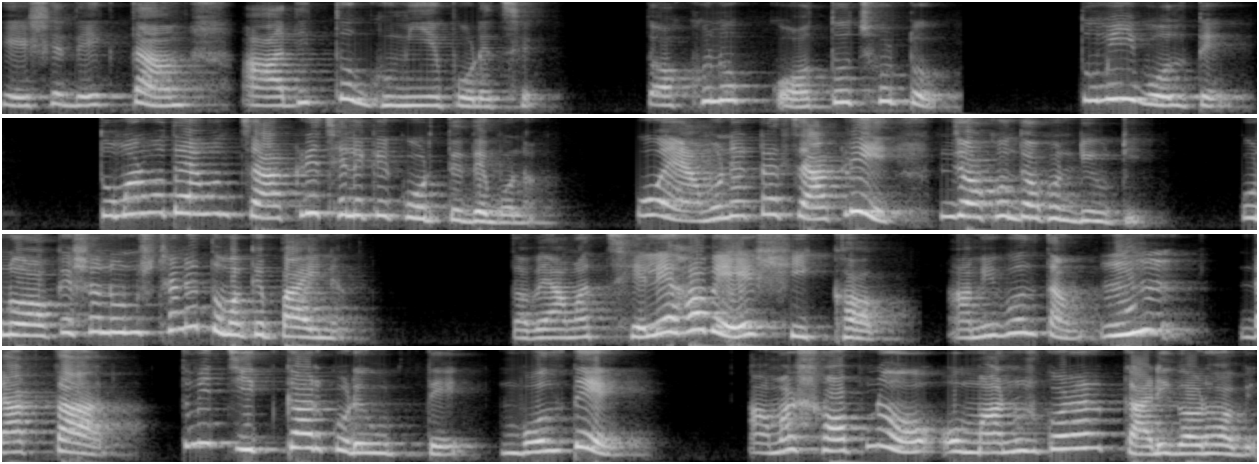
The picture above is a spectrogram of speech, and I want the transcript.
এসে দেখতাম আদিত্য ঘুমিয়ে পড়েছে। তখনও কত ছোট। তুমিই বলতে। তোমার মতো এমন চাকরি ছেলেকে করতে দেব না। ও এমন একটা চাকরি যখন তখন ডিউটি। কোনো অকেশন অনুষ্ঠানে তোমাকে পাই না। তবে আমার ছেলে হবে শিক্ষক। আমি বলতাম ডাক্তার। তুমি চিৎকার করে উঠতে, বলতে, আমার স্বপ্ন ও মানুষ গড়ার কারিগর হবে।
